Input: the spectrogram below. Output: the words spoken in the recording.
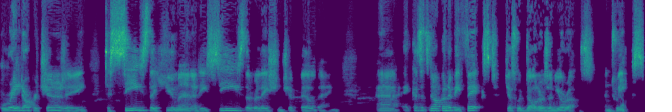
great opportunity to seize the humanity, seize the relationship building, because uh, it's not going to be fixed just with dollars and euros and tweaks.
